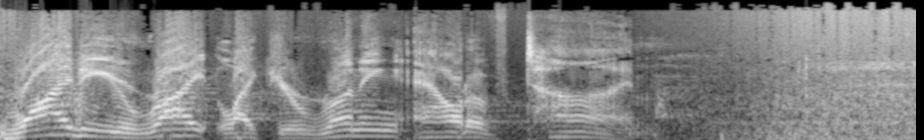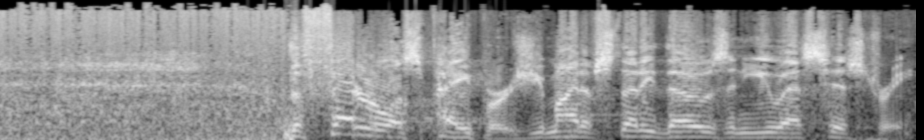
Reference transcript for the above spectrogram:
Why do you write like you're running out of time? The Federalist Papers, you might have studied those in U.S. history.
